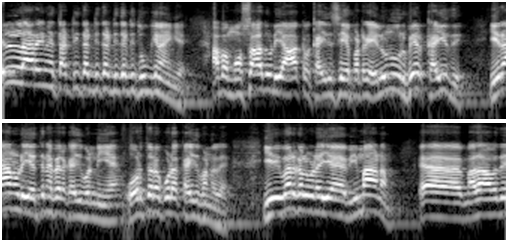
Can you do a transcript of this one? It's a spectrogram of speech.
எல்லாரையுமே தட்டி தட்டி தட்டி தட்டி தூக்கினாங்க. அப்போ மொசாதுடைய ஆக்கள் கைது செய்யப்பட்ட எழுநூறு பேர் கைது. ஈரானுடைய எத்தனை பேரை கைது பண்ணீங்க? ஒருத்தரை கூட கைது பண்ணலை. இவர்களுடைய விமானம் அதாவது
